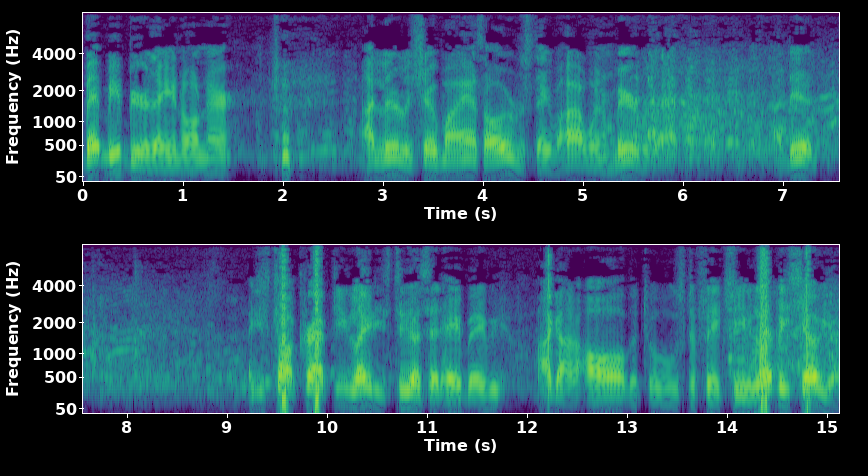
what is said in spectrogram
Bet me a beer they ain't on there. I literally showed my ass all over the state of Ohio winning beer with that. I did. I used to talk crap to you ladies too. I said, hey baby, I got all the tools to fix you. Let me show you.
